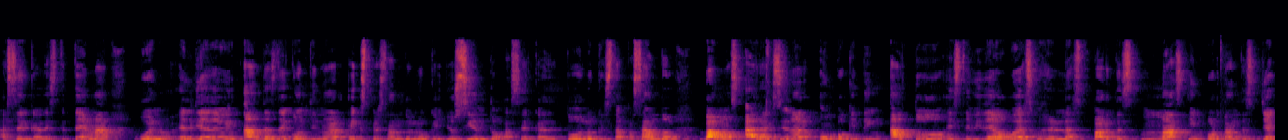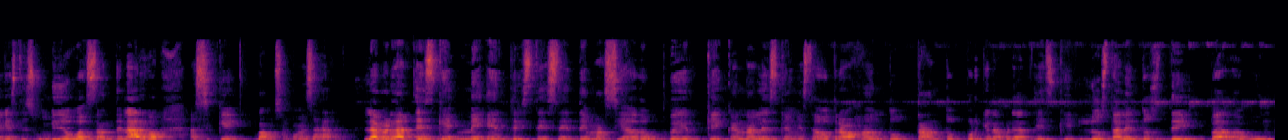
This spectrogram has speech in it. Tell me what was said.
acerca de este tema. Bueno, el día de hoy, antes de continuar expresando lo que yo siento acerca de todo lo que está pasando, vamos a reaccionar un poquitín a todo este video. Voy a escoger las partes más importantes, ya que este es un video bastante largo, así que vamos a comenzar. La verdad es que me entristece demasiado ver que canales que han estado trabajando tanto, porque la verdad es que los talentos de Badaboom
